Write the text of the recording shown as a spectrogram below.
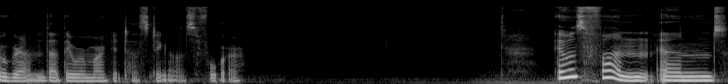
program that they were market testing us for. It was fun and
